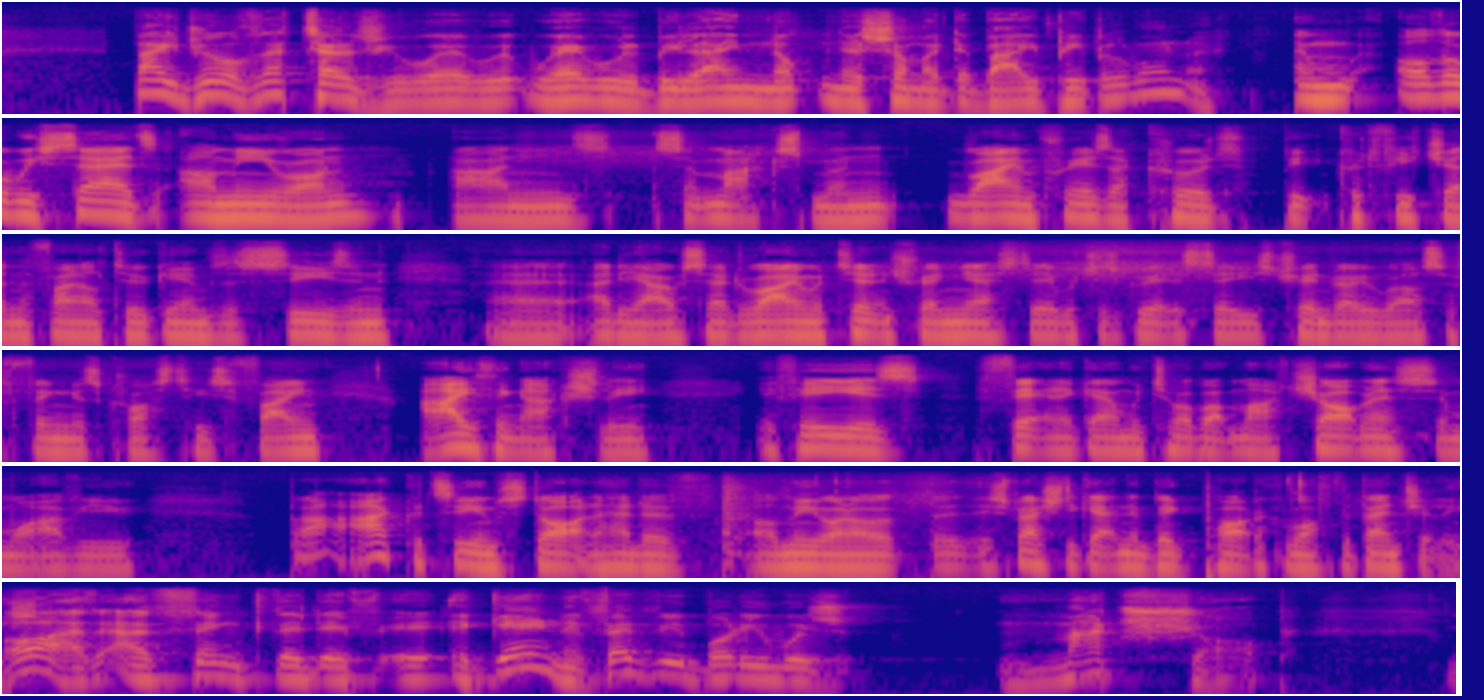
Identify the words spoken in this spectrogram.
By Jove, that tells you where, we, where we'll be lining up in the summer to buy people, won't it? And although we said Almiron and St Maximin, Ryan Fraser could be, could feature in the final two games this season. Uh, Eddie Howe said Ryan returned to train yesterday, which is great to see. He's trained very well, so fingers crossed he's fine. I think actually, if he is fit, and again we talk about match sharpness and what have you, but I could see him starting ahead of Almiron, especially getting a big part to come off the bench at least. Oh, I, I think that if, again, if everybody was match sharp,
